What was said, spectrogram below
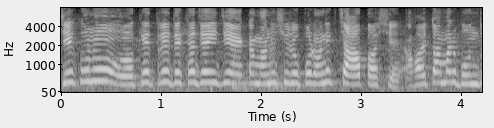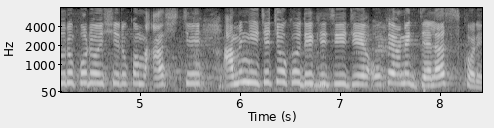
যে কোনো ক্ষেত্রে দেখা যায় যে একটা মানুষের ওপর অনেক চাপ আসে। হয়তো আমার বন্ধুর ওপরেও সেরকম আসছে। আমি নিজে চোখেও দেখেছি যে ওকে অনেক জেলাস করে।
